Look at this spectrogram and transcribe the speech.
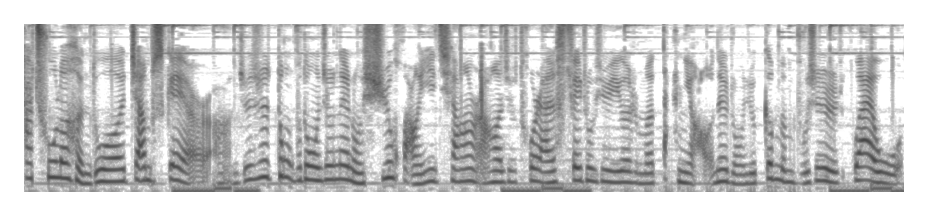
他出了很多 jump scare 啊，就是动不动就那种虚晃一枪，然后就突然飞出去一个什么大鸟那种，就根本不是怪物，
